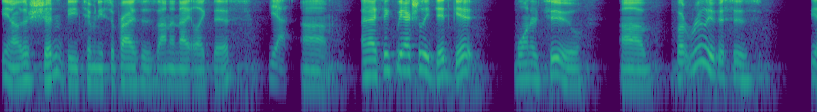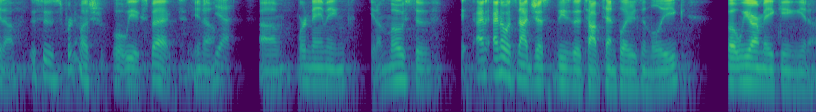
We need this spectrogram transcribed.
you know there shouldn't be too many surprises on a night like this. Yeah, Um, and I think we actually did get one or two, um, but really this is, you know, this is pretty much what we expect. You know, yeah, um, we're naming, you know, most of. I, I know it's not just these are the top ten players in the league, but we are making, you know,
